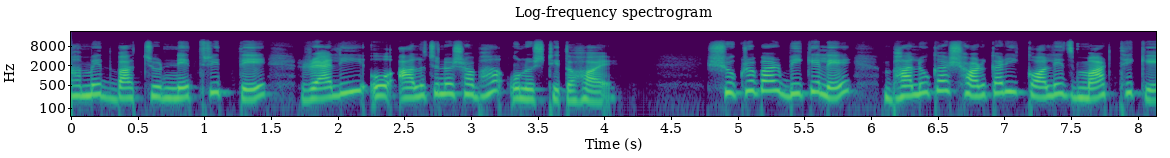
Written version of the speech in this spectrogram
আহমেদ বাচ্চুর নেতৃত্বে র্যালি ও আলোচনা সভা অনুষ্ঠিত হয়। শুক্রবার বিকেলে ভালুকা সরকারি কলেজ মাঠ থেকে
